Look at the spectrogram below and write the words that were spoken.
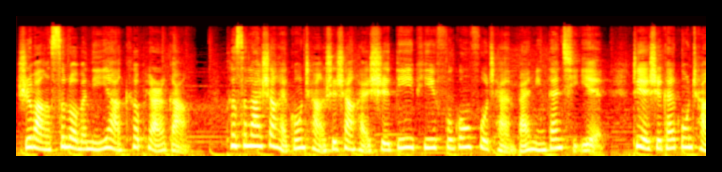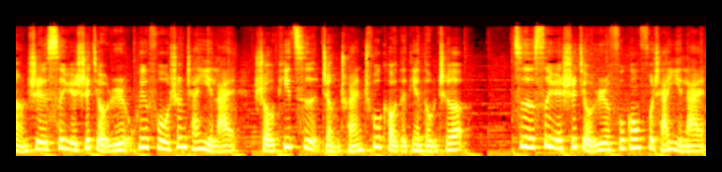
驶往斯洛文尼亚科佩尔港。特斯拉上海工厂是上海市第一批复工复产白名单企业，这也是该工厂自四月十九日恢复生产以来首批次整船出口的电动车。自四月十九日复工复产以来，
